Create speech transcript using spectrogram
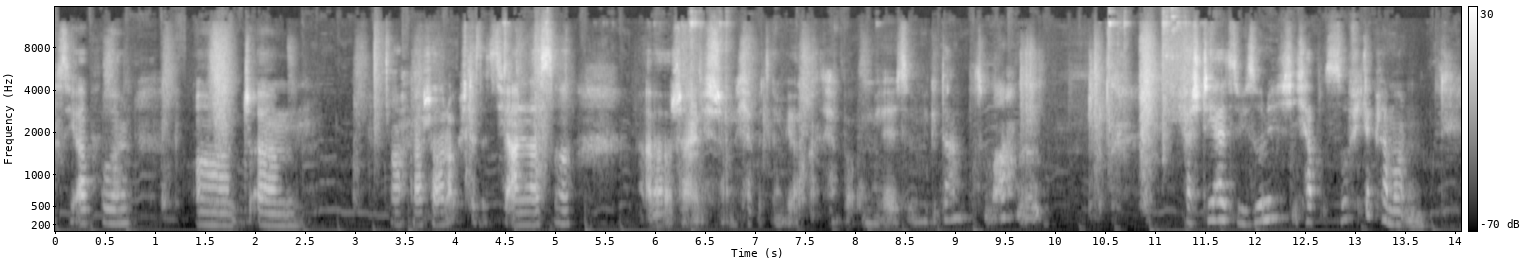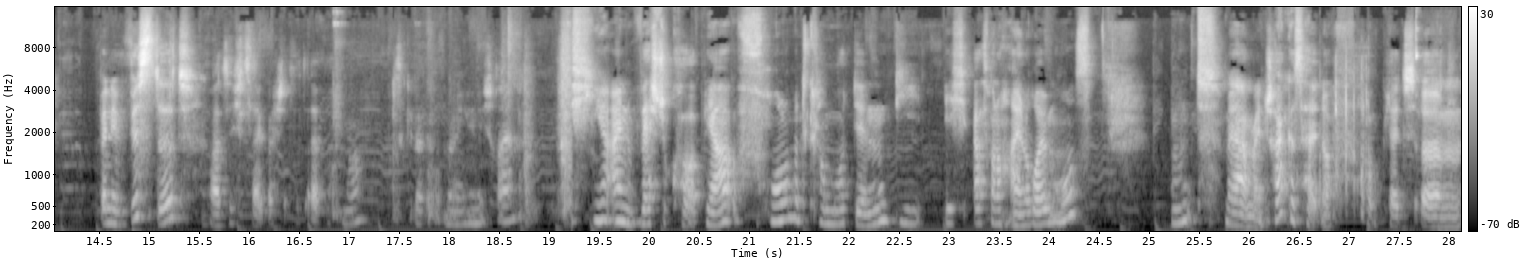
sie abholen und ähm, ach, mal schauen, ob ich das jetzt hier anlasse. Aber wahrscheinlich schon. Ich habe jetzt irgendwie auch gar keinen Bock, mir jetzt irgendwie Gedanken zu machen. Ich verstehe halt sowieso nicht. Ich habe so viele Klamotten. Wenn ihr wüsstet, warte, ich zeige euch das jetzt einfach mal. Das geht bei Portemonnaie hier nicht rein. Hier ein Wäschekorb, ja, voll mit Klamotten, die ich erstmal noch einräumen muss. Und ja, mein Schrank ist halt noch komplett ähm,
